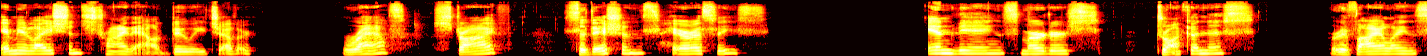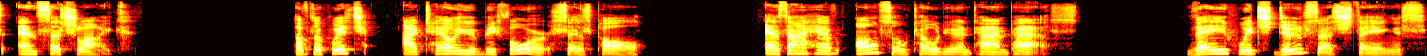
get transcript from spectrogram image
emulations, trying to outdo each other, wrath, strife, seditions, heresies envyings, murders, drunkenness, revilings, and such like. Of the which I tell you before, says Paul, as I have also told you in time past, they which do such things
